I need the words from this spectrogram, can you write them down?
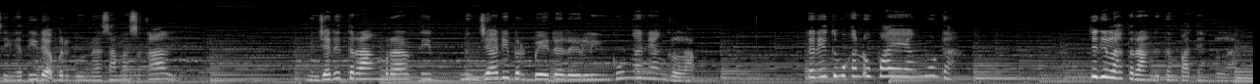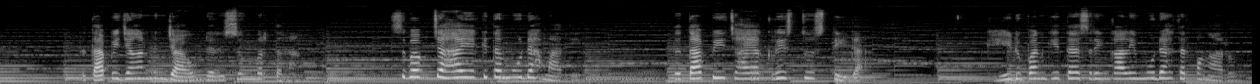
sehingga tidak berguna sama sekali. Menjadi terang berarti menjadi berbeda dari lingkungan yang gelap, dan itu bukan upaya yang mudah. Jadilah terang di tempat yang gelap, tetapi jangan menjauh dari sumber terang, sebab cahaya kita mudah mati, tetapi cahaya Kristus tidak. Kehidupan kita sering kali mudah terpengaruh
